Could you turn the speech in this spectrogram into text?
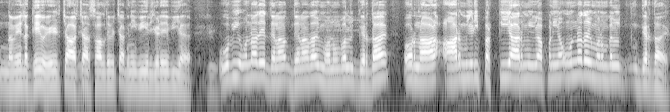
ਨਵੇਂ ਲੱਗੇ ਹੋਏ 4-4 ਸਾਲ ਦੇ ਵਿੱਚ ਅਗਨੀਵੀਰ ਜਿਹੜੇ ਵੀ ਆ ਉਹ ਵੀ ਉਹਨਾਂ ਦੇ ਦਿਲਾਂ ਦਿਲਾਂ ਦਾ ਵੀ ਮਨੋਬਲ ਗਿਰਦਾ ਹੈ ਔਰ ਨਾਲ ਆਰਮੀ ਜਿਹੜੀ ਪਰਕੀ ਆਰਮੀ ਆਪਣੀ ਆ ਉਹਨਾਂ ਦਾ ਵੀ ਮਨੋਬਲ ਗਿਰਦਾ ਹੈ।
